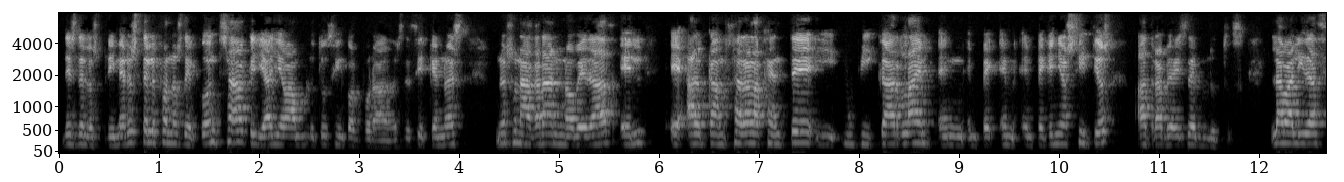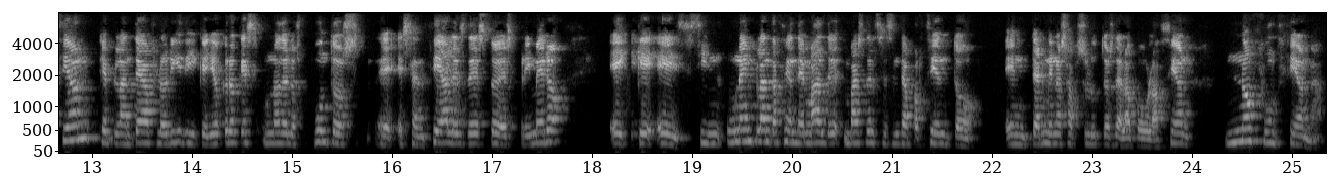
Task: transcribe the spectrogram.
desde los primeros teléfonos de concha que ya llevan Bluetooth incorporado. Es decir, que no es, no es una gran novedad el eh, alcanzar a la gente y ubicarla en, pequeños sitios a través del Bluetooth. La validación que plantea Floridi, que yo creo que es uno de los puntos eh, esenciales de esto, es primero eh, que eh, sin una implantación de más, del 60% en términos absolutos de la población no funciona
